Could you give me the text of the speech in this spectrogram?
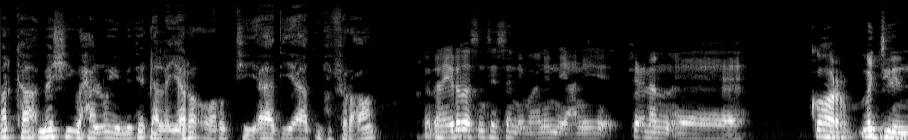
marka meeshii waxaa noo yimiday dhalinyaro oo runtii aada iyo aada u firfircoon. Dhalinyaradaas intaysan imaanin yani ficlan ka hor ma jirin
